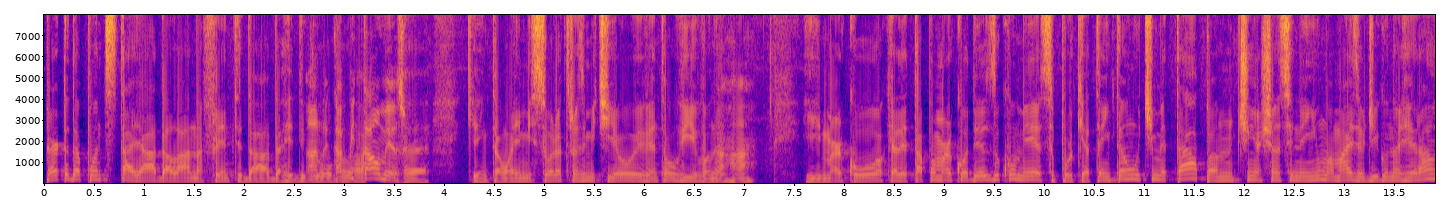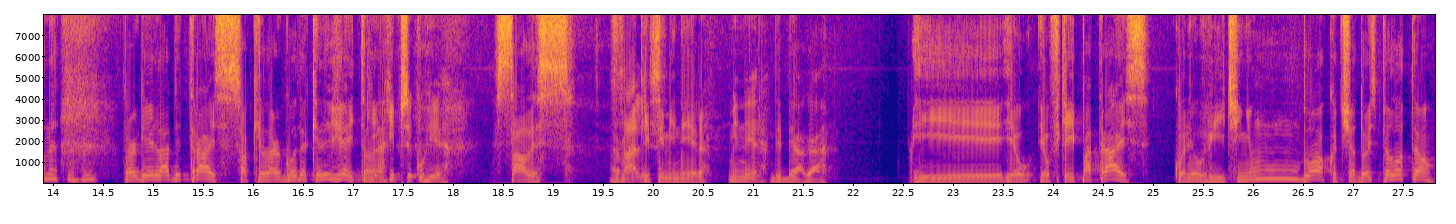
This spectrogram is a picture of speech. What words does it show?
perto da Ponte Estaiada, lá na frente da, da Rede Ah, na Globo. lá. capital mesmo. É, que então a emissora transmitia o evento ao vivo, né? Aham. E marcou, aquela etapa marcou desde o começo, porque até então, a última etapa, não tinha chance nenhuma mais, eu digo na geral, né? Larguei lá de trás, só que largou daquele jeito, Que né? equipe você corria? Sales, era uma equipe mineira Mineira. de BH. E eu, eu fiquei para trás. Quando eu vi, tinha um bloco, tinha dois pelotão.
